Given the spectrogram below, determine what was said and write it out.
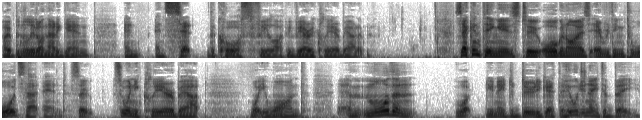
open the lid on that again and and set the course for your life. Be very clear about it. Second thing is to organize everything towards that end. So, so when you're clear about what you want, um, more than what you need to do to get there, who would you need to be?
